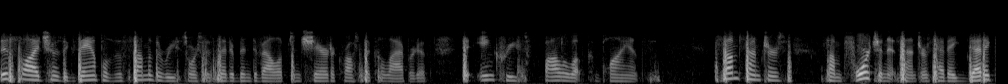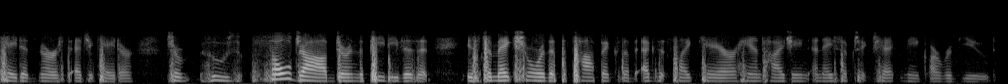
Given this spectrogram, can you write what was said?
This slide shows examples of some of the resources that have been developed and shared across the collaborative to increase follow-up compliance. Some centers some fortunate centers have a dedicated nurse educator to, whose sole job during the PD visit is to make sure that the topics of exit site care, hand hygiene, and aseptic technique are reviewed.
